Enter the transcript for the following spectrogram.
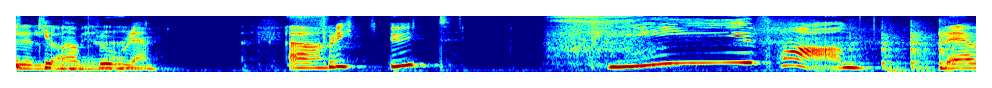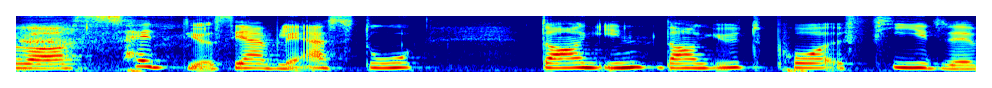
Ikke noe problem. Flytt ut. Fy faen! Det var seriøst jævlig. Jeg sto dag inn, dag ut på fire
